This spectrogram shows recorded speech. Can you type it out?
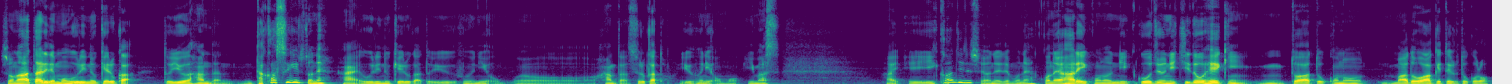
そのあたりでも売り抜けるか、という判断、高すぎるとね、はい、売り抜けるかというふうに判断するかというふうに思います。はい、いい感じですよね、でもね、このやはりこの50日移動平均と、あとこの窓を開けてるところ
